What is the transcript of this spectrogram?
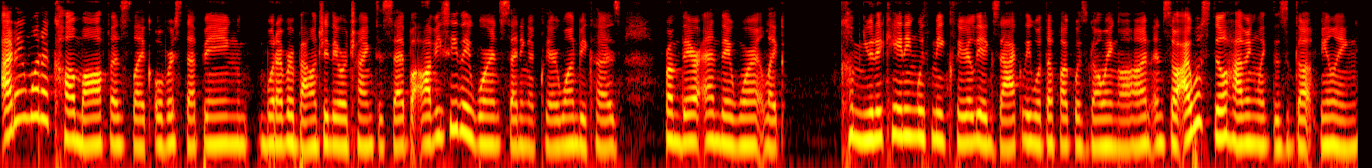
i didn't want to come off as like overstepping whatever boundary they were trying to set but obviously they weren't setting a clear one because from their end they weren't like communicating with me clearly exactly what the fuck was going on. And so i was still having like this gut feeling.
